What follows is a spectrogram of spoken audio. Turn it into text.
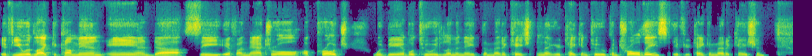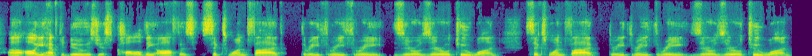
If you would like to come in and uh, see if a natural approach would be able to eliminate the medication that you're taking to control these if you're taking medication. Uh, all you have to do is just call the office 615 333 0021. 615 333 0021.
